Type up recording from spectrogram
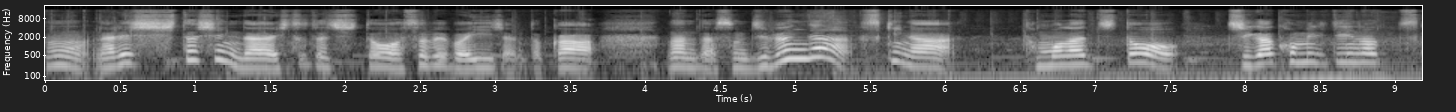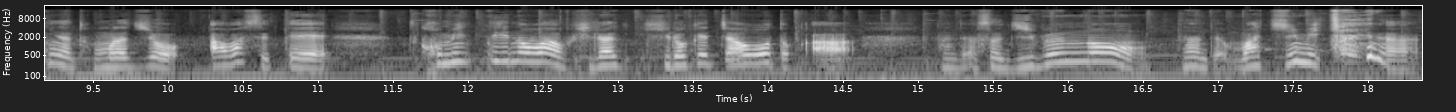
もう慣れ親しんだ人たちと遊べばいいじゃんとかなんだその自分が好きな友達と違うコミュニティの好きな友達を合わせてコミュニティの輪を広げちゃおうとかなんだそう自分のなんだ街みたいな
